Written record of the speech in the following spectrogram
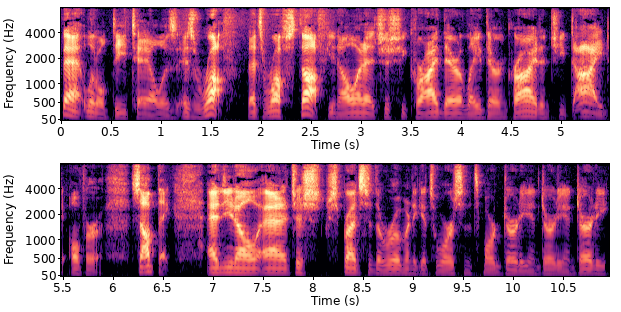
that little detail is, is rough. That's rough stuff, you know. And it's just she cried there, laid there and cried, and she died over something. And you know, and it just spreads to the room, and it gets worse, and it's more dirty and dirty and dirty.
